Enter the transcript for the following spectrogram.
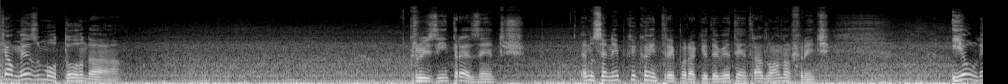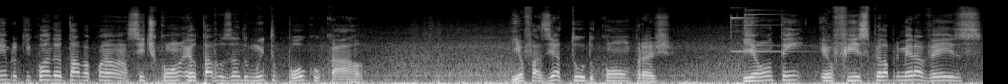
que é o mesmo motor da Cruisin 300. Eu não sei nem porque que eu entrei por aqui, eu devia ter entrado lá na frente. E eu lembro que quando eu tava com a Citycon, eu tava usando muito pouco o carro. E eu fazia tudo, compras. E ontem eu fiz pela primeira vez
